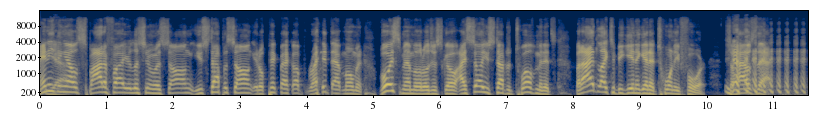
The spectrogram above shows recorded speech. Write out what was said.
Anything Yeah. else, Spotify, you're listening to a song, you stop a song, it'll pick back up right at that moment. Voice memo, it'll just go, I saw you stopped at 12 minutes, but I'd like to begin again at 24. So how's that?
